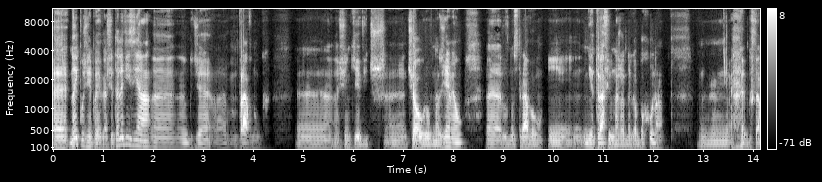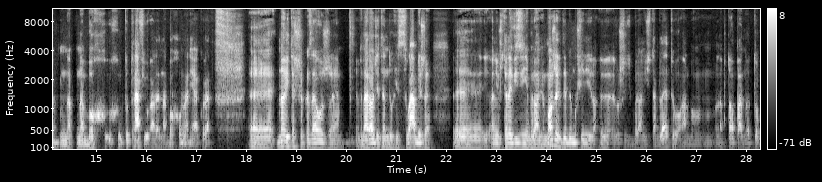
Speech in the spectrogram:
E, no i później pojawia się telewizja, gdzie prawnuk E, Sienkiewicz e, ciął równo z ziemią, e, równo z trawą i nie trafił na żadnego bohuna. Mm, na, na boch, to trafił, ale na bohuna nie akurat. No i też się okazało, że w narodzie ten duch jest słaby, że oni już telewizji nie bronią. Może gdyby musieli ruszyć bronić tabletu albo laptopa, no to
